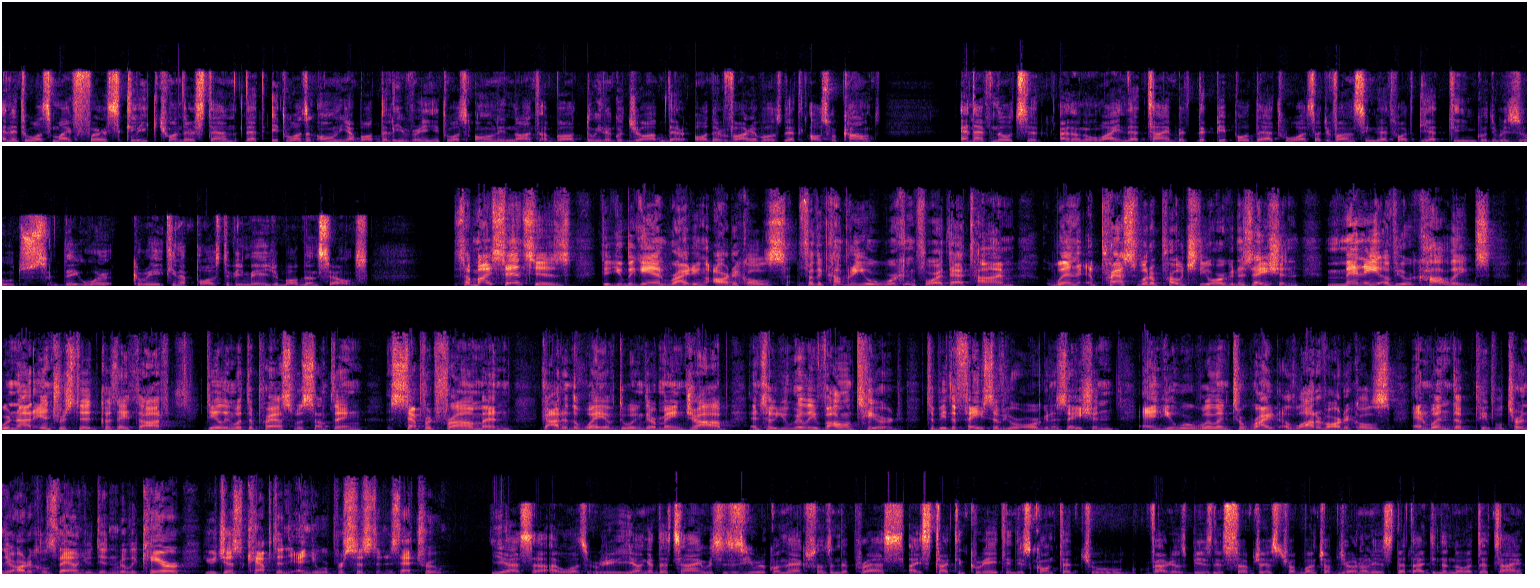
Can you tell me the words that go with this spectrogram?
And it was my first click to understand that it wasn't only about delivering, it was only not about doing a good job. There are other variables that also count. And I've noticed, I don't know why in that time, but the people that was advancing, that was getting good results, they were creating a positive image about themselves. So, my sense is that you began writing articles for the company you were working for at that time. When press would approach the organization, many of your colleagues were not interested because they thought dealing with the press was something separate from and got in the way of doing their main job. And so you really volunteered to be the face of your organization and you were willing to write a lot of articles. And when the people turned the articles down, you didn't really care. You just kept and, and you were persistent. Is that true? Yes, uh, I was really young at the time with zero connections in the press. I started creating this content to various business subjects to a bunch of journalists that I didn't know at the time.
